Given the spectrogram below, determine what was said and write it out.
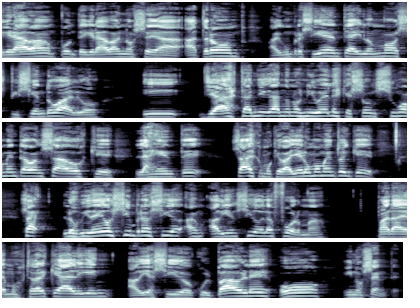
graban, te graban, no sé, a, Trump, a algún presidente, a Elon Musk diciendo algo, y ya están llegando a unos niveles que son sumamente avanzados que la gente, ¿sabes? Como que va a llegar un momento en que, o sea, los videos siempre han sido, habían sido la forma para demostrar que alguien había sido culpable o inocente.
